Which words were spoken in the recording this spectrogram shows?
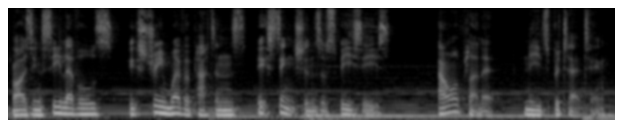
rising sea levels, extreme weather patterns, extinctions of species. Our planet needs protecting.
